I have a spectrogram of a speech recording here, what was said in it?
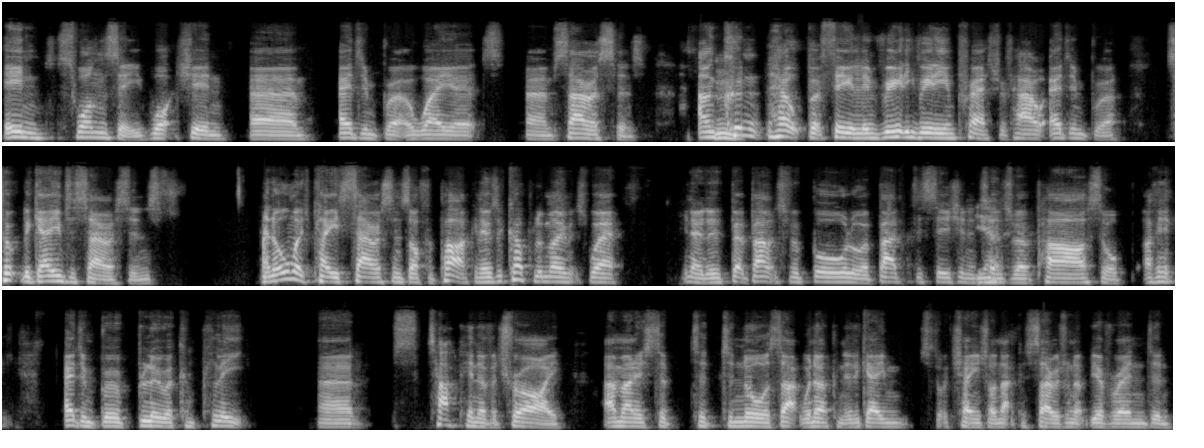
in Swansea watching um, Edinburgh away at um, Saracens and mm. couldn't help but feeling really, really impressed with how Edinburgh took the game to Saracens and almost played Saracens off the park. And there was a couple of moments where, you know, the bounce of a ball or a bad decision in yeah. terms of a pass, or I think Edinburgh blew a complete uh, tap in of a try I managed to to, to nose that one up, and the game sort of changed on that because Sarries went up the other end and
